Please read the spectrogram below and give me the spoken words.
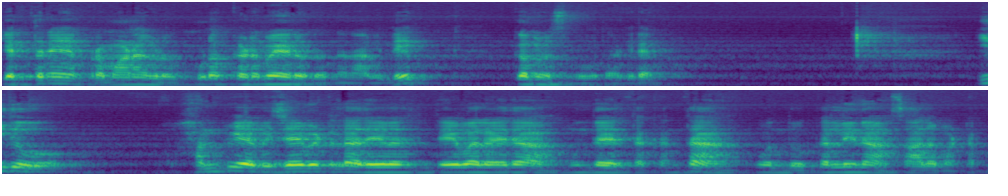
ಕೆತ್ತನೆಯ ಪ್ರಮಾಣಗಳು ಕೂಡ ಕಡಿಮೆ ಇರೋದನ್ನು ನಾವಿಲ್ಲಿ ಗಮನಿಸಬಹುದಾಗಿದೆ. ಇದು ಹಂಪಿಯ ವಿಜಯವಿಠಲ ದೇವ, ದೇವಾಲಯದ ಮುಂದೆ ಇರತಕ್ಕಂಥ ಒಂದು ಕಲ್ಲಿನ ಸಾಲು ಮಂಟಪ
